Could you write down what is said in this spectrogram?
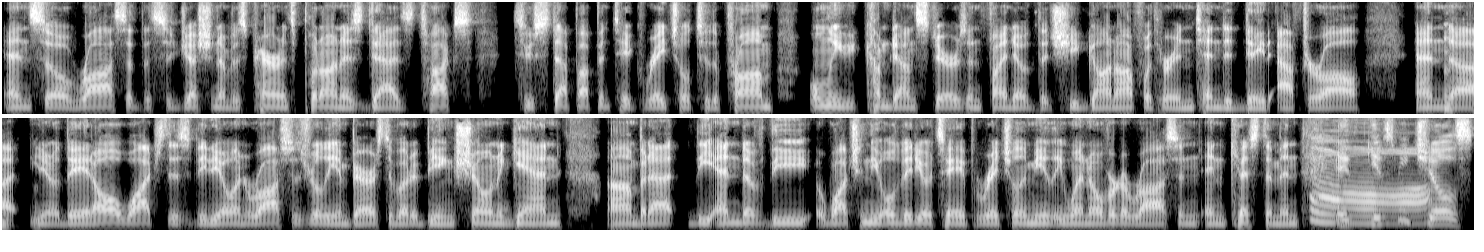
and so Ross, at the suggestion of his parents, put on his dad's tux to step up and take Rachel to the prom, only to come downstairs and find out that she'd gone off with her intended date after all. And uh, you know they had all watched this video, and Ross was really embarrassed about it being shown again. Um, but at the end of the watching the old videotape, Rachel immediately went over to Ross and, and kissed him, and it gives me chills.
